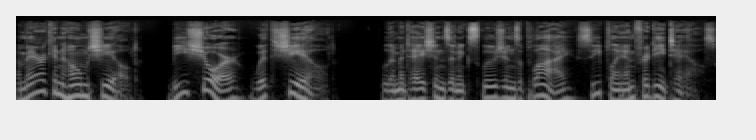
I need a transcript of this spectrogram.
American Home Shield. Be sure with Shield. Limitations and exclusions apply. See plan for details.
